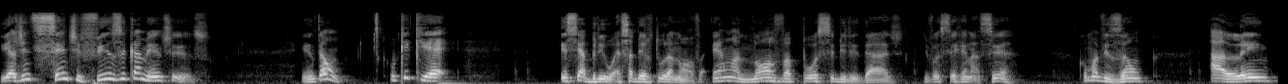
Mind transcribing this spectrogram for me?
E a gente sente fisicamente isso. Então, o que, que é esse abril, essa abertura nova? É uma nova possibilidade de você renascer com uma visão além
